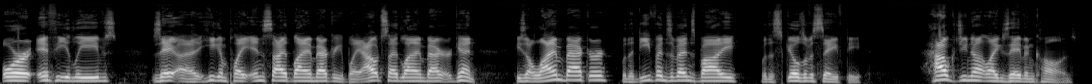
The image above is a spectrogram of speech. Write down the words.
or if he leaves, uh, he can play inside linebacker. He can play outside linebacker. Again, he's a linebacker with a defensive end's body with the skills of a safety. How could you not like Zaven Collins?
